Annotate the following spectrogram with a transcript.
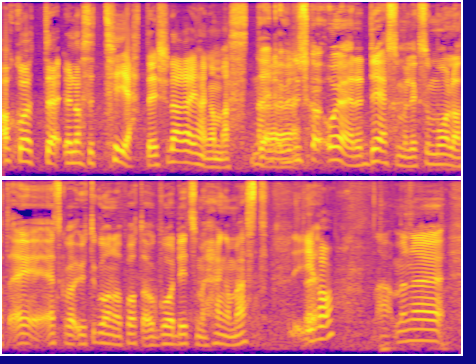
akkurat eh, universitetet er ikke der jeg henger mest. Nei, eh, du skal, å ja, Er det det som er liksom målet, at jeg, jeg skal være utegående reporter og gå dit som jeg henger mest? Ja. Nei, men eh,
